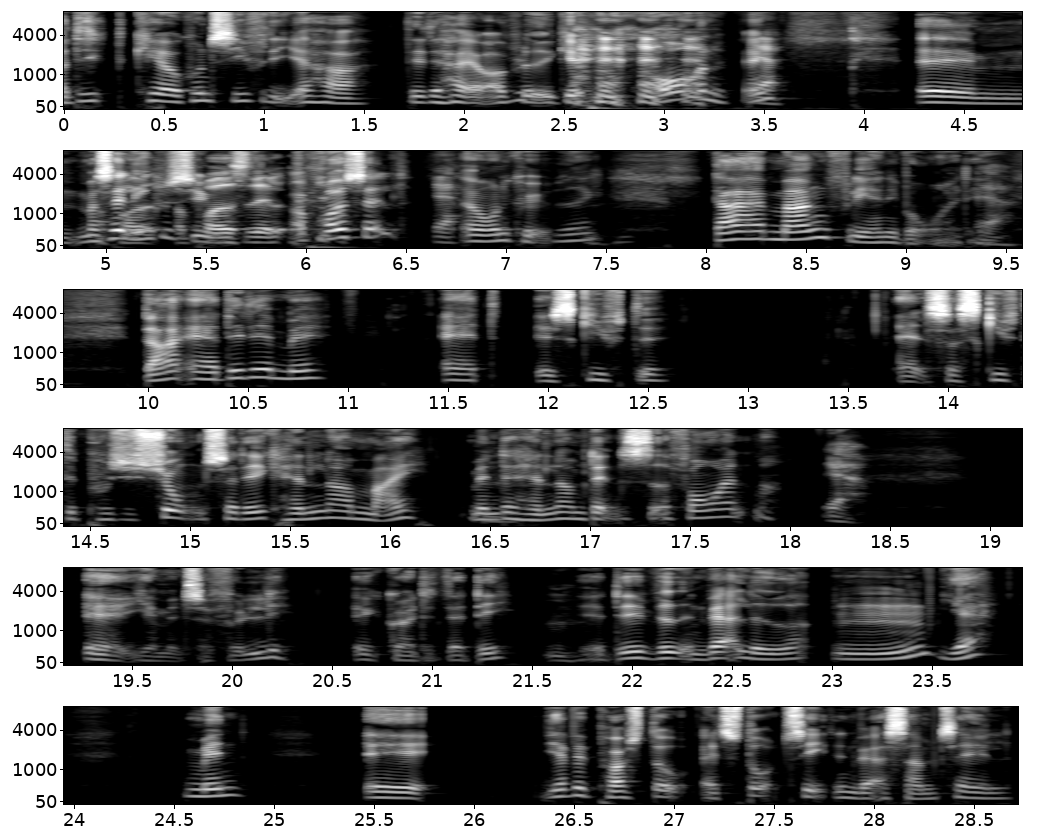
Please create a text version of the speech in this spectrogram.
Og det kan jeg jo kun sige, fordi jeg har, det, det har jeg oplevet igennem årene. Ikke? Ja. Øhm, mig selv prøvet- inklusive. og prøvet selv. Og prøvet selv Ja. oven i købet. Ikke? Mm-hmm. Der er mange flere niveauer i det. Ja. Der er det der med at øh, skifte, altså skifte position, så det ikke handler om mig, men det handler om den, der sidder foran mig. ja, Øh, jamen selvfølgelig øh, gør det da det. Mm. Det ved enhver leder. Mm, ja, men øh, jeg vil påstå, at stort set enhver samtale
